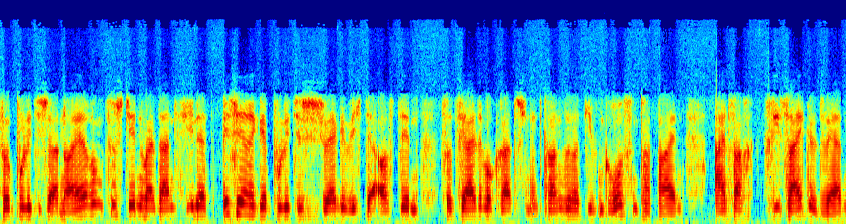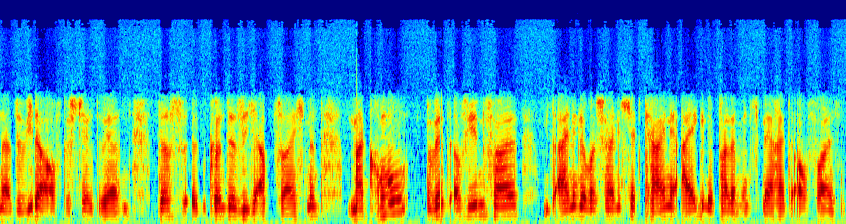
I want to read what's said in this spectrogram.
für politische Erneuerung zu stehen, weil dann viele bisherige politische Schwergewichte aus den sozialdemokratischen und konservativen großen Parteien einfach recycelt werden, also wieder aufgestellt werden. Das äh, könnte sich abzeichnen. Macron wird auf jeden Fall mit einiger Wahrscheinlichkeit keine eigene Parlamentsmehrheit aufweisen.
